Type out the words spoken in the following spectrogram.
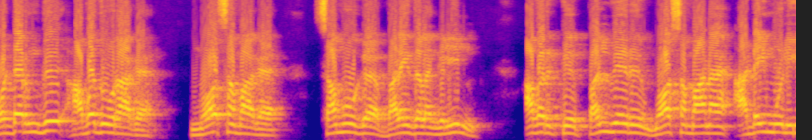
தொடர்ந்து அவதூறாக மோசமாக சமூக வலைதளங்களில் அவருக்கு பல்வேறு மோசமான அடைமொழி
